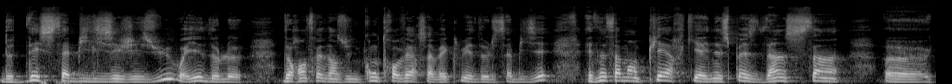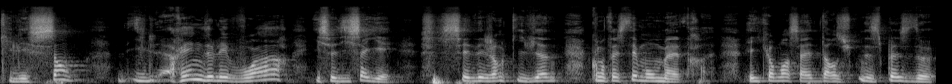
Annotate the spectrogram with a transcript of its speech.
de déstabiliser Jésus, voyez, de, le, de rentrer dans une controverse avec lui et de le stabiliser, et notamment Pierre qui a une espèce d'instinct euh, qui les sent, il, rien que de les voir, il se dit ça y est, c'est des gens qui viennent contester mon maître. Et il commence à être dans une espèce de,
